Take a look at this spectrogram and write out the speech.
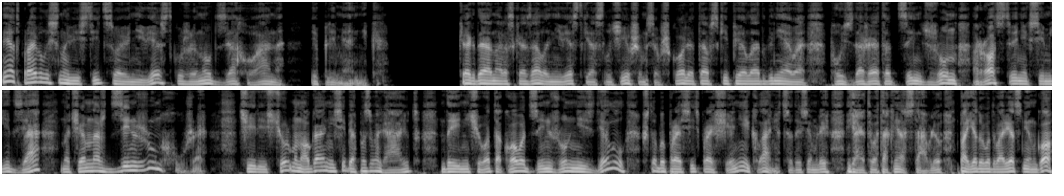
и отправилась навестить свою невестку, жену Дзяхуана и племянника. Когда она рассказала невестке о случившемся в школе, та вскипела от гнева. «Пусть даже этот Цинджун — родственник семьи Дзя, но чем наш Цзиньжун хуже? Чересчур много они себя позволяют. Да и ничего такого Цзиньжун не сделал, чтобы просить прощения и кланяться до земли. Я этого так не оставлю. Поеду во дворец Нинго,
